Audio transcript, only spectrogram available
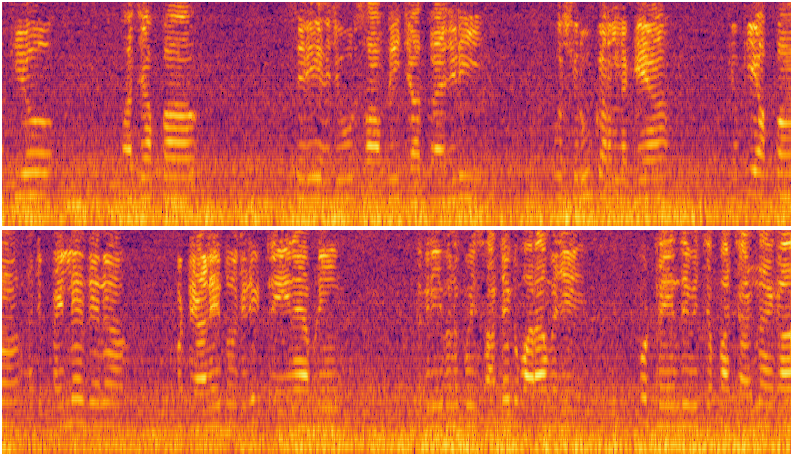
ਸਾਥੀਓ, ਅੱਜ ਆਪਾਂ ਸ੍ਰੀ ਹਜੂਰ ਸਾਹਿਬ ਦੀ ਯਾਤਰਾ ਜਿਹੜੀ, ਉਹ ਸ਼ੁਰੂ ਕਰਨ ਲੱਗੇ ਆ ਕਿਉਂਕਿ ਆਪਾਂ ਅੱਜ ਪਹਿਲੇ ਦਿਨ ਪਟਿਆਲੇ ਤੋਂ ਜਿਹੜੀ ਟ੍ਰੇਨ ਹੈ ਆਪਣੀ, ਤਕਰੀਬਨ ਕੋਈ 12:30 ਵਜੇ, ਉਹ ਟ੍ਰੇਨ ਦੇ ਵਿੱਚ ਆਪਾਂ ਚੜ੍ਹਨਾ ਹੈਗਾ।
